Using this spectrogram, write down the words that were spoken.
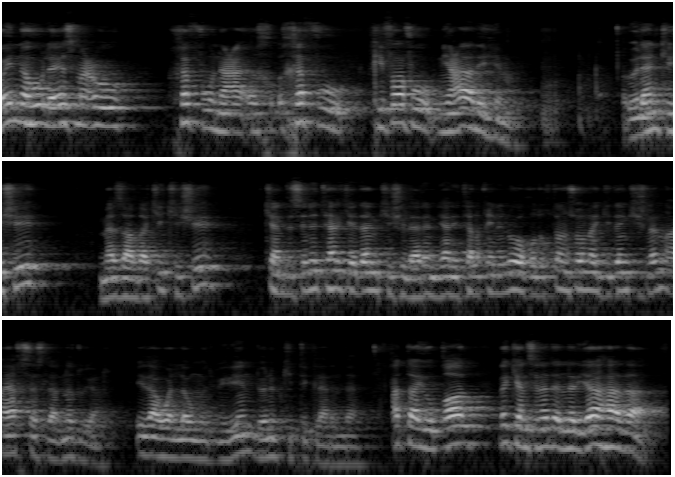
وإنه ليسمع خف نع- خف خفاف نعالهم Ölen kişi, mezardaki kişi kendisini terk eden kişilerin yani telkinini okuduktan sonra giden kişilerin ayak seslerini duyar. İza vellav mudbirin dönüp gittiklerinde. Hatta yukal ve kendisine derler ya hada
